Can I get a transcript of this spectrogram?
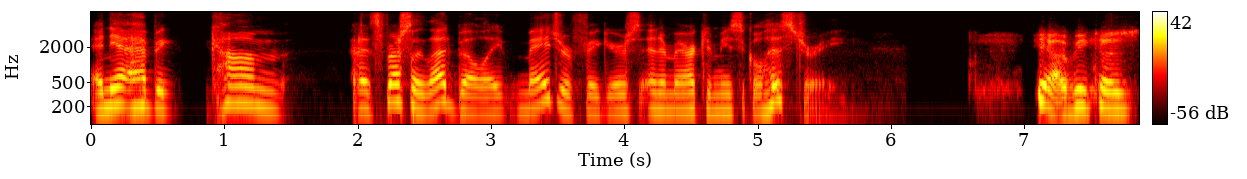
and yet have become especially leadbelly major figures in american musical history yeah because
